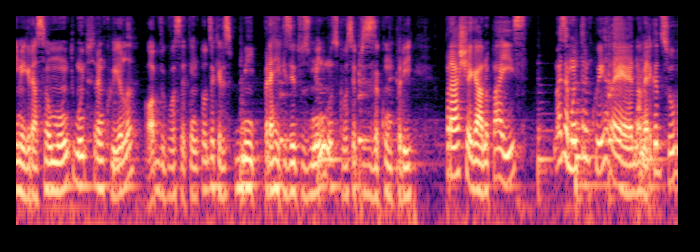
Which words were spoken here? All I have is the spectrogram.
imigração muito, muito tranquila. Óbvio que você tem todos aqueles pré-requisitos mínimos que você precisa cumprir para chegar no país, mas é muito tranquila. É, na América do Sul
